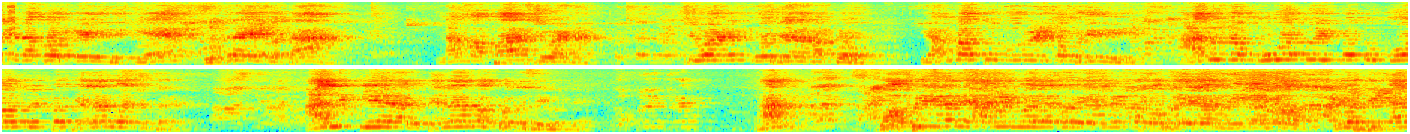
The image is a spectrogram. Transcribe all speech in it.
ಕೇಳಿದಕ್ಕೆ ಕೇಳಿದ್ದಕ್ಕೆ ಉತ್ತರ ಏನ್ ಗೊತ್ತಾ? ನಮ್ಮಪ್ಪ ಶಿವಣ್ಣ. ಶಿವಣ್ಣ ಮೂರ್ ಜನ ಮಕ್ಕಳು. ಎಂಬತ್ತು ನೂರು ಇಟ್ಕೊಂಡ್ಬಿಟ್ಟಿದೀವಿ ಅದನ್ನ ಮೂವತ್ತು ಇಪ್ಪತ್ತು ಮೂವತ್ತು ಇಪ್ಪತ್ತು ಎಲ್ಲರೂ ಹಂಚುತ್ತಾರೆ ಅಲ್ಲಿ ಕ್ಲಿಯರ್ ಆಗುತ್ತೆ. ಎಲ್ಲರಿಗೂ ಅಪ್ಪತ್ತ ಸಿಗುತ್ತೆ. ಇವತ್ತಿನ ಕಾಲ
